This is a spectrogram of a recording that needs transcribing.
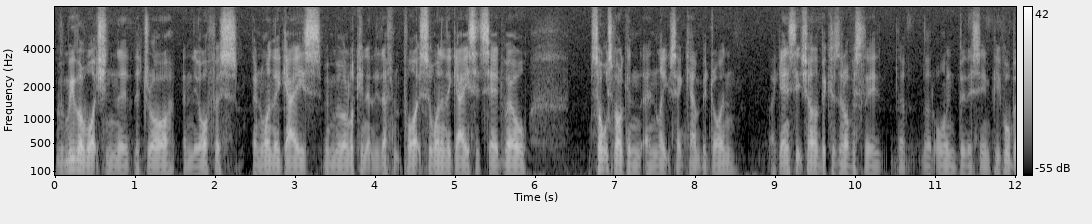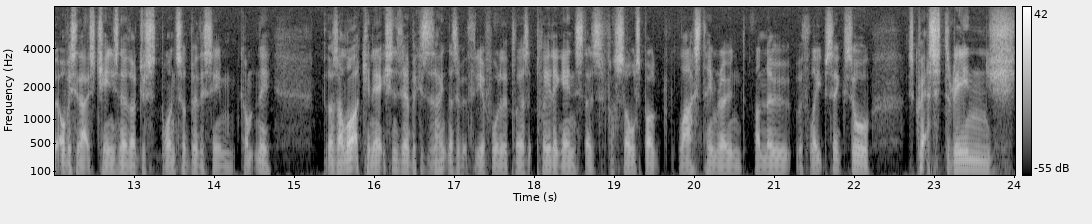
When we were watching the, the draw in the office, and one of the guys, when we were looking at the different pots, so one of the guys had said, well, Salzburg and, and Leipzig can't be drawn against each other because they're obviously they're, they're owned by the same people. But obviously that's changed now. They're just sponsored by the same company. But there's a lot of connections there because I think there's about three or four of the players that played against us for Salzburg last time round are now with Leipzig. So it's quite a strange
